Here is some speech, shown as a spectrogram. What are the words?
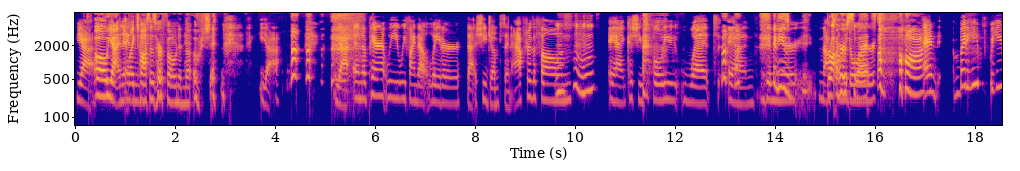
Yeah. Oh yeah, and it like tosses her phone in the ocean. Yeah. Yeah. And apparently, we find out later that she jumps in after the phone Mhm. and because she's fully wet and Demir And he's knocks brought on her door. sweats. And but he he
